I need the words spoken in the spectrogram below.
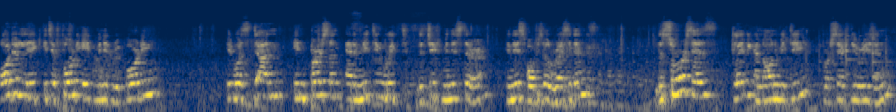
audio leak is a 48 minute recording. It was done in person at a meeting with the Chief Minister in his official residence. The sources claiming anonymity for safety reason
